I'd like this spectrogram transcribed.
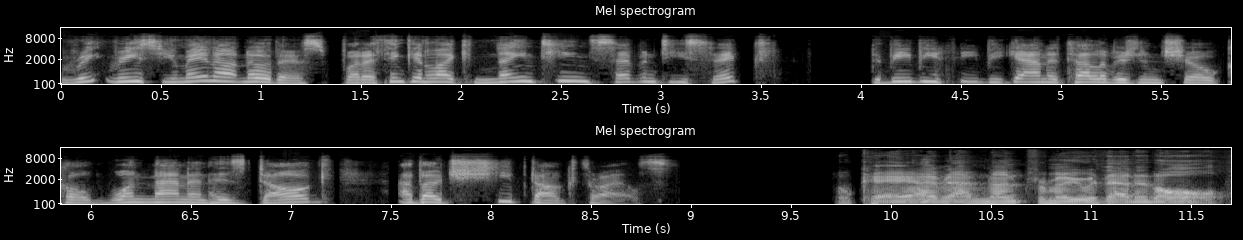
Reese, you may not know this, but I think in like 1976, the BBC began a television show called One Man and His Dog about sheepdog trials. Okay, I'm, I'm not familiar with that at all.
